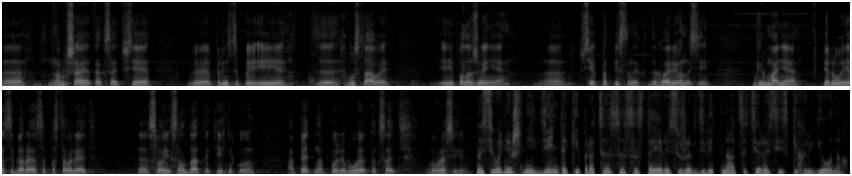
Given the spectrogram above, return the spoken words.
э, нарушая, так сказать, все э, принципы и э, уставы и положения э, всех подписанных договоренностей, Германия впервые собирается поставлять э, своих солдат и технику опять на поле боя, так сказать, в Россию. На сегодняшний день такие процессы состоялись уже в 19 российских регионах,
